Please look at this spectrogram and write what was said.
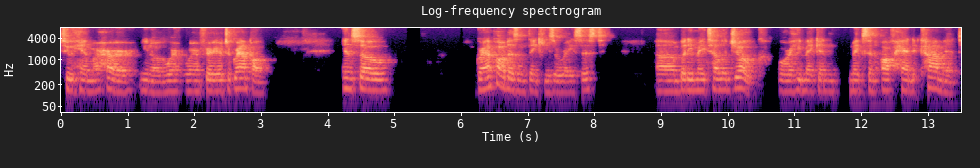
to him or her, you know, were, were inferior to grandpa. And so grandpa doesn't think he's a racist, um, but he may tell a joke or he making, makes an offhanded comment.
